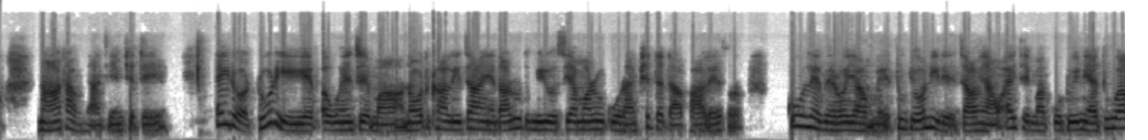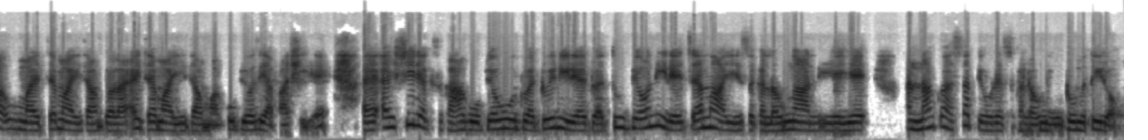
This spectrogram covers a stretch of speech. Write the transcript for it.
နားထောင်ကြခြင်းဖြစ်တယ်အဲ့တော့တို့တွေရဲ့ပဝန်းကျင်မှာတော့တစ်ခါလေကြာရင်ဒါတို့သမီးတို့ဆရာမတို့ကိုယ်တိုင်ဖြစ်တတ်တာပါလဲဆိုတော့ ကိုယ်လည်းပဲတော့ရောက်မယ်သူပြောနေတဲ့အကြောင်းအရာကိုအဲ့ချိန်မှာကိုတွေးနေတယ်သူကဥပမာကျမကြီးအကြောင်းပြောလိုက်အဲ့ကျမကြီးအကြောင်းမှာကိုပြောစရာပါရှိတယ်အဲအဲ့ရှိတဲ့စကားကိုပြောဖို့အတွက်တွေးနေတဲ့အတွက်သူပြောနေတဲ့ကျမကြီးစကားလုံးကနေရဲ့အနောက်ကဆက်ပြောတဲ့စကားလုံးတွေကိုတို့မသိတော့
